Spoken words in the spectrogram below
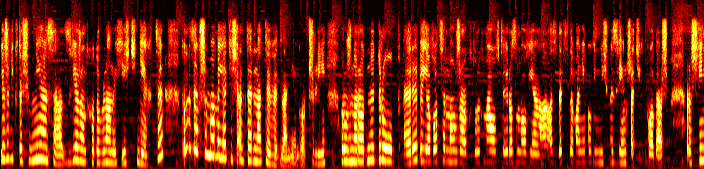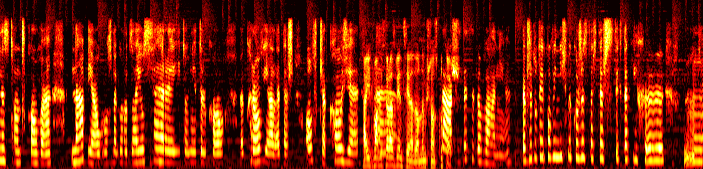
jeżeli ktoś mięsa zwierząt hodowlanych jeść nie chce, to my zawsze mamy jakieś alternatywy dla niego, czyli różnorodny drób, ryby i owoce morza, o których mało w tej rozmowie, a zdecydowanie powinniśmy zwiększać ich podaż, rośliny strączkowe, nabiał, różnego rodzaju sery i to nie tylko krowie, ale też owcze, kozie, A ich mamy E, coraz więcej na Dolnym Śląsku tak, też. zdecydowanie. Także tutaj powinniśmy korzystać też z tych takich e, mm,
